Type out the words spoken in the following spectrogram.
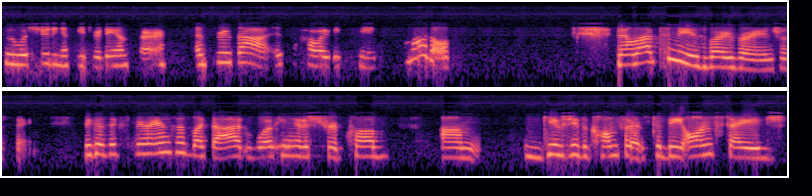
who was shooting a feature dancer, and through that is how I became a model. Now that to me is very, very interesting because experiences like that, working at a strip club, um, gives you the confidence to be on stage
